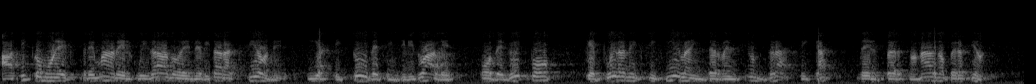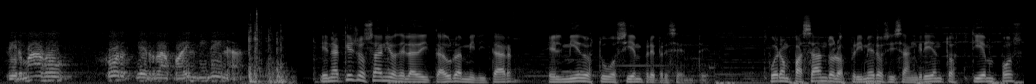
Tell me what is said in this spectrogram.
así como extremar el cuidado en evitar acciones y actitudes individuales o de grupo que puedan exigir la intervención drástica del personal en operaciones. Firmado Jorge Rafael Videla. En aquellos años de la dictadura militar, el miedo estuvo siempre presente. Fueron pasando los primeros y sangrientos tiempos,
